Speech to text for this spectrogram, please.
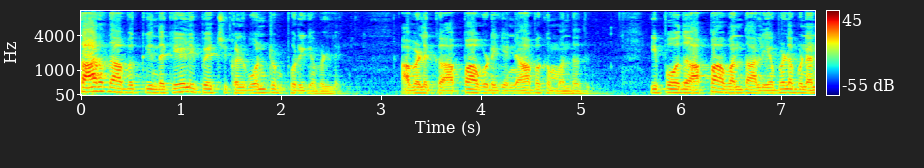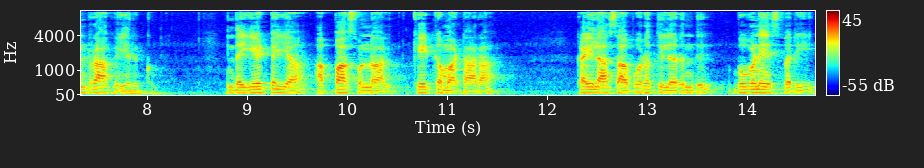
சாரதாவுக்கு இந்த கேலி பேச்சுக்கள் ஒன்றும் புரியவில்லை. அவளுக்கு அப்பாவுடைய ஞாபகம் வந்தது. இப்போது அப்பா வந்தால் எவ்வளவு நன்றாக இருக்கும். இந்த ஏட்டையா அப்பா சொன்னால் கேட்க மாட்டாரா? கைலாசாபுரத்திலிருந்து புவனேஸ்வரி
